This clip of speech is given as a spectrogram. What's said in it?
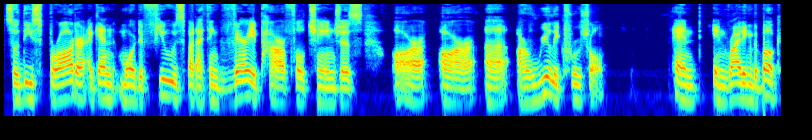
So these broader, again, more diffuse, but I think very powerful changes are, are, uh, are really crucial. And in writing the book,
